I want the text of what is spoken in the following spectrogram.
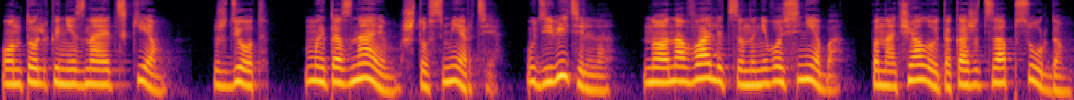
Он только не знает с кем. Ждет. Мы-то знаем, что смерти. Удивительно, но она валится на него с неба. Поначалу это кажется абсурдом.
